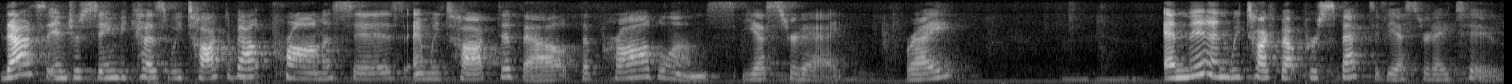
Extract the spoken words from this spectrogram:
that's interesting because we talked about promises and we talked about the problems yesterday, right? And then we talked about perspective yesterday, too.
